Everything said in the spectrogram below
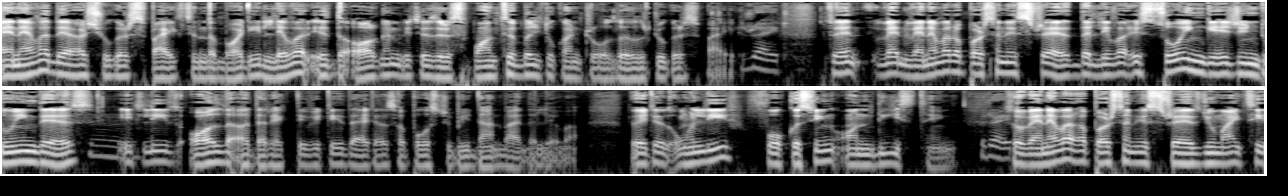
Whenever there are sugar spikes in the body, liver is the organ which is responsible to control those sugar spikes. right. So then, when whenever a person is stressed, the liver is so engaged in doing this, Hmm. it leaves all the other activities that are supposed to be done by the liver. So it is only focusing on these things. Right. So whenever a person is stressed, you might see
